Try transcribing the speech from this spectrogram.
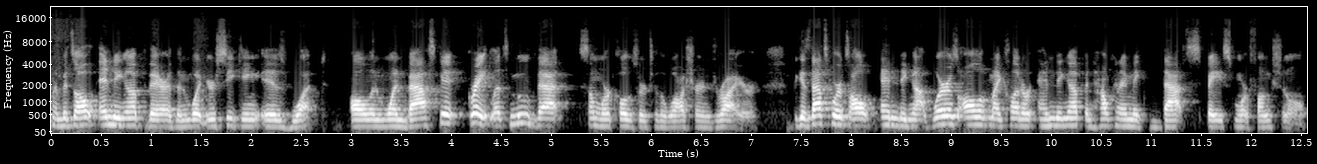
if it's all ending up there, then what you're seeking is what? All in one basket? Great, let's move that somewhere closer to the washer and dryer because that's where it's all ending up. Where is all of my clutter ending up, and how can I make that space more functional?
